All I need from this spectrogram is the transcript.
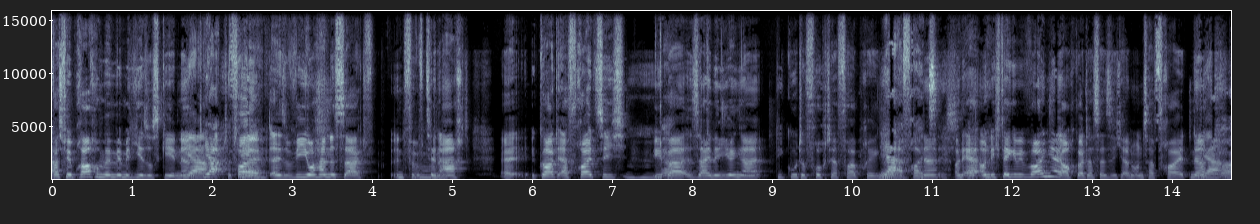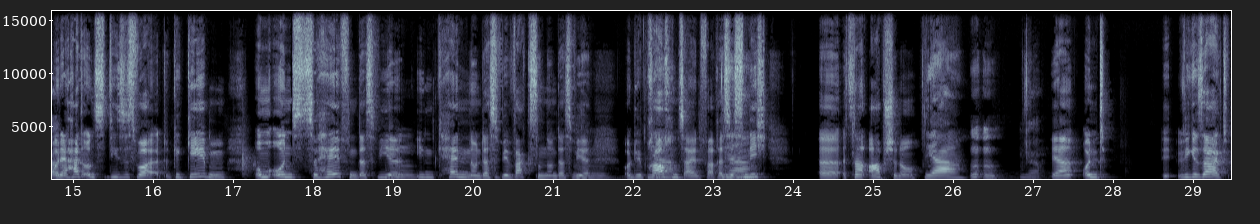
was wir brauchen, wenn wir mit Jesus gehen. Ne? Ja. Ja, voll. Also wie Johannes sagt in 15,8, äh, Gott erfreut sich über seine Jünger, die gute Frucht hervorbringen. Ja, er freut ne? sich. Und, er, und ich denke, wir wollen ja auch Gott, dass er sich an uns erfreut. Ne? Ja. Voll. Und er hat uns dieses Wort gegeben, um uns zu helfen, dass wir Mhm. ihn kennen und dass wir wachsen und dass wir, und wir brauchen es einfach. Es Ja. ist nicht, äh, it's not optional. Ja. Mm-mm. Ja. Ja, und wie gesagt,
